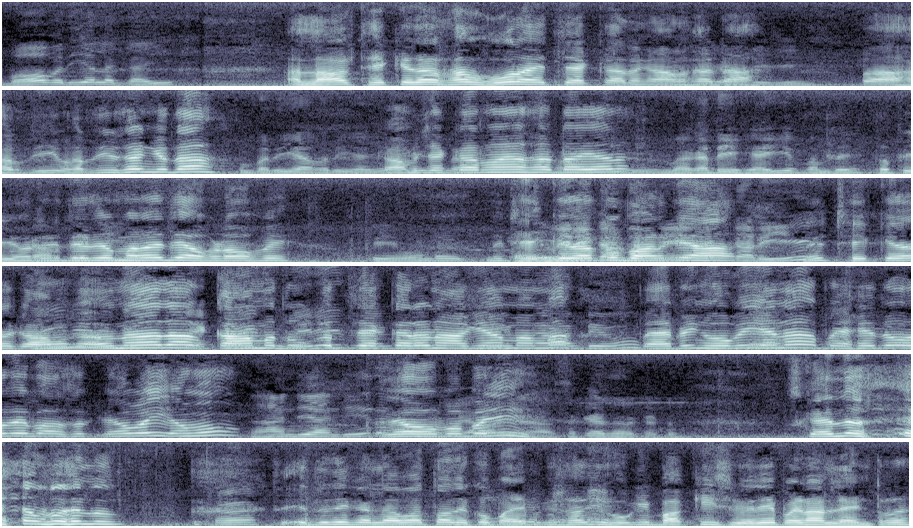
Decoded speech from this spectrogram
ਬਹੁਤ ਵਧੀਆ ਲੱਗਾ ਜੀ। ਆ ਨਾਲ ਠੇਕੇਦਾਰ ਸਾਹਿਬ ਹੋਰ ਆਏ ਚੈੱਕ ਕਰਨ ਕੰਮ ਸਾਡਾ। ਭਰਾ ਹਰਦੀਪ ਹਰਦੀਪ ਸਿੰਘ ਕਿੱਦਾਂ? ਵਧੀਆ ਵਧੀਆ ਜੀ ਕੰਮ ਚੈੱਕ ਕਰਨ ਆਇਆ ਸਾਡਾ ਯਾਰ। ਮੈਂ ਕਹਾ ਦੇਖਿਆ ਜੀ ਬੰਦੇ। ਤਾਂ ਪੇਮੈਂਟ ਦੇ ਦਿਓ ਮਹਾਰਾਜ ਲਿਆ ਫੜਾਓ ਫੇ। ਪੇਮੈਂਟ ਨਹੀਂ ਠੇਕੇਦਾਰ ਤੂੰ ਬਣ ਗਿਆ ਨਹੀਂ ਠੇਕੇਦਾਰ ਕੰਮ ਕਰ ਨਾ ਨਾ ਕੰਮ ਤੂੰ ਚੈੱਕ ਕਰਨ ਆ ਗਿਆ ਮਾਮਾ। ਪੈਪਿੰਗ ਹੋ। ਗਈ ਹੈ ਨਾ ਪੈਸੇ ਤਾਂ ਉਹਦੇ ਬਸ। ਕਿਉਂ ਬਈ ਅਮੂ? ਹਾਂਜੀ ਹਾਂਜੀ ਲਿਆਓ ਬਾਬਾ ਜੀ। ਸਕੈਨਰ ਕੱਢੋ। ਸਕੈਨਰ ਮੈਨੂੰ ਤੇ ਇਦਾਂ ਦੀਆਂ ਗੱਲਾਂ ਬਾਤਾਂ ਦੇਖੋ ਪਾਈਪਿੰਗ ਸਾਰੀ ਹੋ ਗਈ ਬਾਕੀ ਸਵੇਰੇ ਪੈਣਾ ਲੈਂਟਰ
